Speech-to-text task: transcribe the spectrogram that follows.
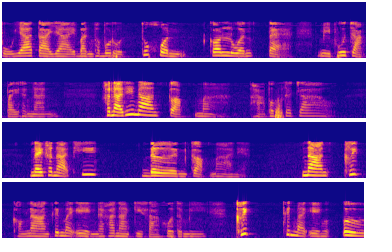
ปู่ย่าตายายบรรพบุรุษ ทุกคนก็ล้วนแต่มีผู้จากไปทั้งนั้น ขณะที่นางกลับมาหาพระพุทธเจ้า ในขณะที่เดินกลับมาเนี่ย นางคลิกของนางขึ้นมาเองนะคะ นางกีสาโคตมี คลิกขึ้นมาเองว่าเออ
